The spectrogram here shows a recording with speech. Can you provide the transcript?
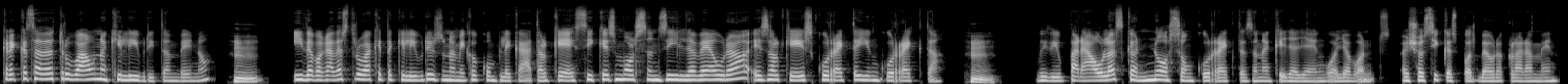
Crec que s'ha de trobar un equilibri també, no? Mm. I de vegades trobar aquest equilibri és una mica complicat. El que sí que és molt senzill de veure és el que és correcte i incorrecte. Mm. Vull dir, paraules que no són correctes en aquella llengua. Llavors, això sí que es pot veure clarament.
